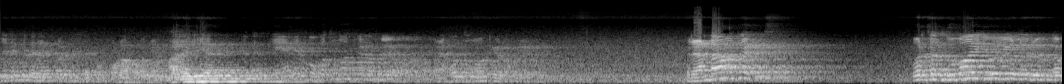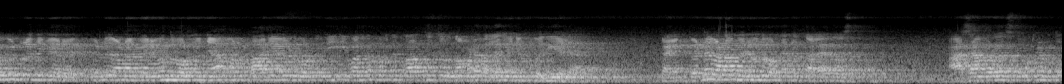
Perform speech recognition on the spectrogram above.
നിനക്ക് തരപ്പെട്ടില്ല പൊക്കോളാൻ പറഞ്ഞു. ഹല്ലേലൂയ. എന്നിട്ട് നേരെ മുഖത്ത് നോക്കിയുള്ള പ്രയോഗം മുഖത്ത് നോക്കിയുള്ള പ്രയോഗം രണ്ടാമത്തെ കേസ്. ഒരുത്തൻ ദുബായ് ജോലിയുള്ള ഒരു കമ്പ്യൂട്ടർ എഞ്ചിനീയർ പെണ്ണ് കാണാൻ വരുമെന്ന് പറഞ്ഞു ഞാൻ പറഞ്ഞു ഭാര്യയോട് പറഞ്ഞു നീ ഈ വചനം പറഞ്ഞ് പ്രാർത്ഥിച്ചു നമ്മുടെ വല്ല കഴിഞ്ഞിട്ട് വരികയില്ല കൈ- പെണ്ണ് കാണാൻ വരുമെന്ന് പറഞ്ഞാൽ തലേ ദിവസം ആശാമ്പറ സ്കൂട്ടർ എടുത്ത്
